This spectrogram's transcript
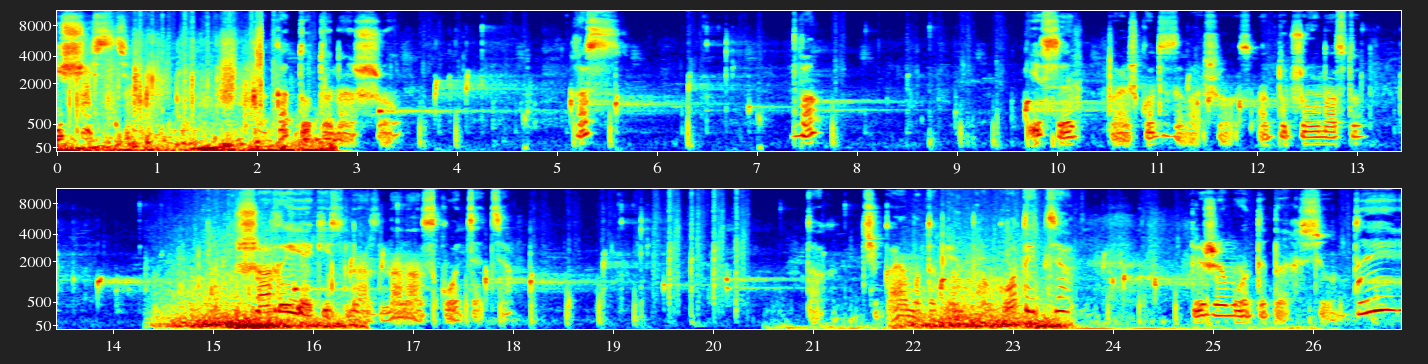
І шість. Так, тут у нас що? Раз. Два. І все. Перешкода завершилась. А тут що у нас тут? Шари якісь на, на нас котяться. Так, чекаємо, так він прокотиться. Біжимо тепер сюди.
